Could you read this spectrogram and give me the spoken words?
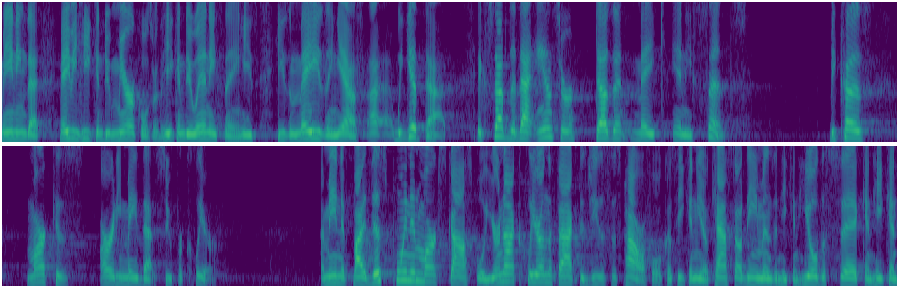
meaning that maybe he can do miracles or that he can do anything. He's, he's amazing. Yes, I, we get that except that that answer doesn't make any sense because Mark has already made that super clear. I mean, if by this point in Mark's gospel you're not clear on the fact that Jesus is powerful because he can, you know, cast out demons and he can heal the sick and he can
